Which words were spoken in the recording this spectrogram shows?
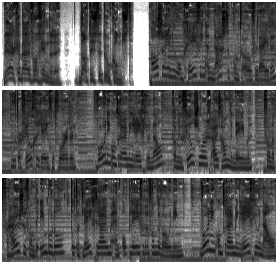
Werken bij Van Ginderen, dat is de toekomst. Als er in uw omgeving een naaste komt te overlijden, moet er veel geregeld worden. Woningontruiming regionaal kan u veel zorg uit handen nemen. Van het verhuizen van de inboedel tot het leegruimen en opleveren van de woning. Woningontruiming regionaal.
